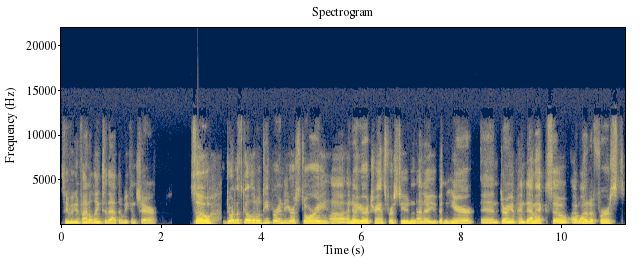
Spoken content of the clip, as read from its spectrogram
see if we can find a link to that that we can share. So, Jordan, let's go a little deeper into your story. Uh, I know you're a transfer student. I know you've been here and during a pandemic. So, I wanted to first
